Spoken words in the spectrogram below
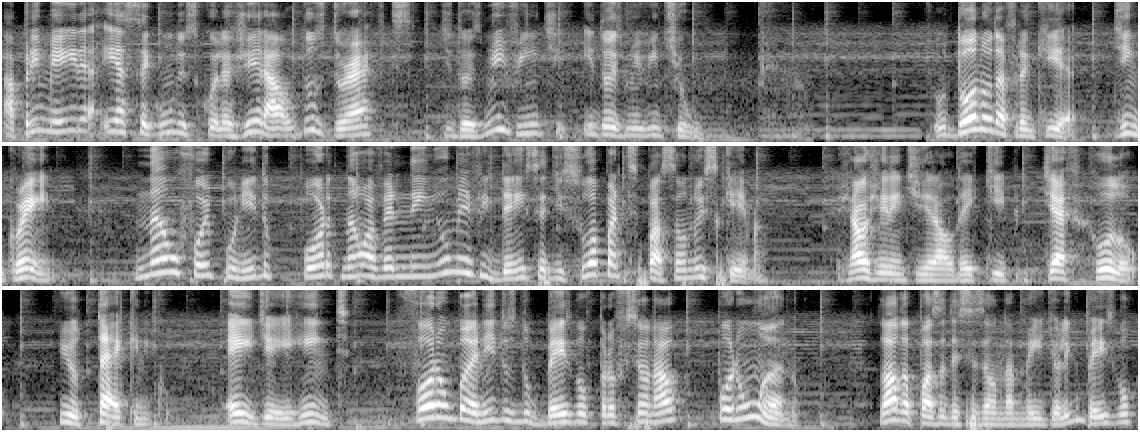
a primeira e a segunda escolha geral dos drafts de 2020 e 2021. O dono da franquia, Jim Crane, não foi punido por não haver nenhuma evidência de sua participação no esquema. Já o gerente geral da equipe, Jeff Hullow, e o técnico, AJ Hint, foram banidos do beisebol profissional por um ano. Logo após a decisão da Major League Baseball,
